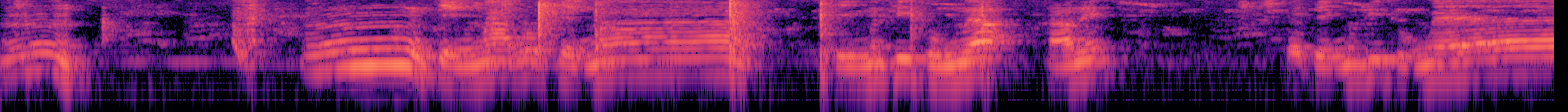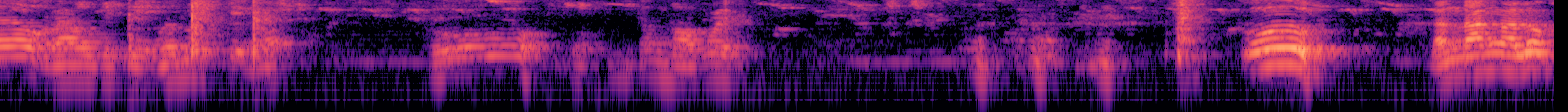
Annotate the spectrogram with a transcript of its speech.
อืมอืมเก่งมากลูกเก่งมากเก่งมันที่ถุงแล้วคราวนี้ แต่เก่งมันที่ถุงแล้ว เราจะเก่งแล้วลูกเก่งแล้วโอ้ต้องบอกเลยโอ้ดังๆมาลูก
